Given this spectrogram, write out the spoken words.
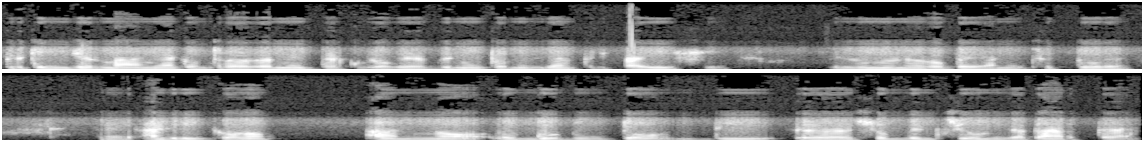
perché in Germania, contrariamente a quello che è avvenuto negli altri paesi dell'Unione Europea nel settore eh, agricolo, hanno goduto di eh, sovvenzioni da parte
